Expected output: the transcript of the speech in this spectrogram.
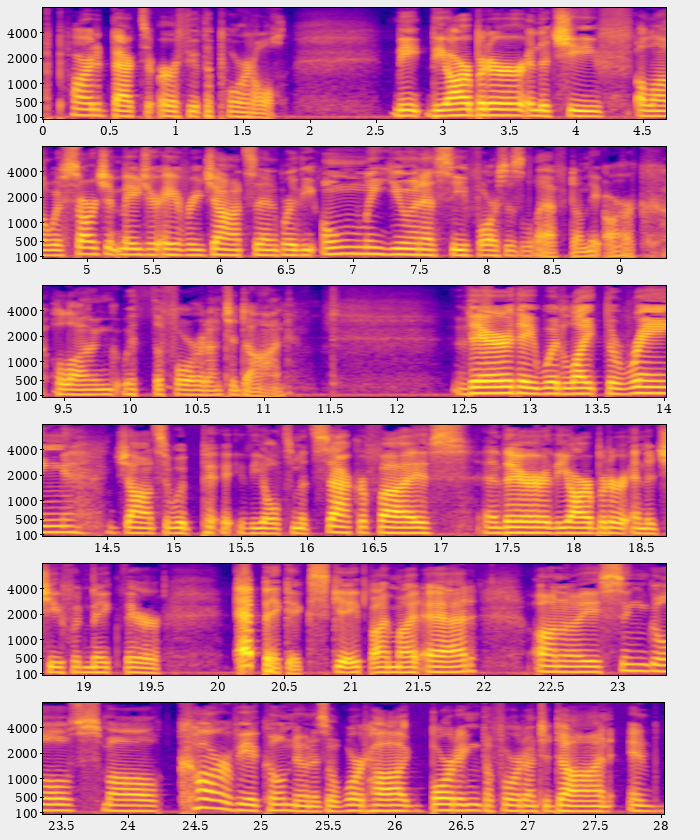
departed back to Earth through the portal. Meet the Arbiter and the Chief, along with Sergeant Major Avery Johnson, were the only UNSC forces left on the Ark, along with the forward unto Dawn. There they would light the ring, Johnson would pay the ultimate sacrifice, and there the Arbiter and the Chief would make their epic escape, I might add, on a single small car vehicle known as a Warthog, boarding the Forward Unto Dawn and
